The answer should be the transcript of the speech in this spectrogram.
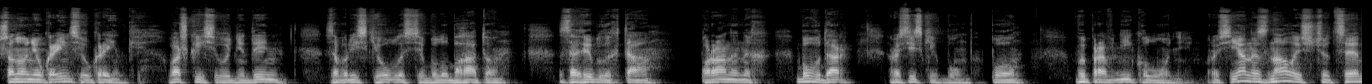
Шановні українці і українки, важкий сьогодні день. В Запорізькій області було багато загиблих та поранених. Був удар російських бомб по виправній колонії. Росіяни знали, що це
